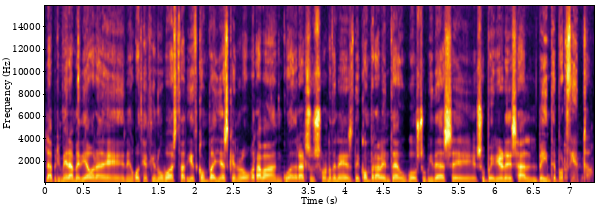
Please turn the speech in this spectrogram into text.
La primera media hora de negociación hubo hasta 10 compañías que no lograban cuadrar sus órdenes de compra-venta. Hubo subidas eh, superiores al 20%.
